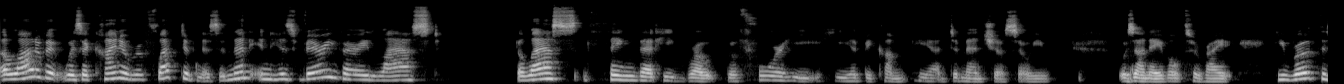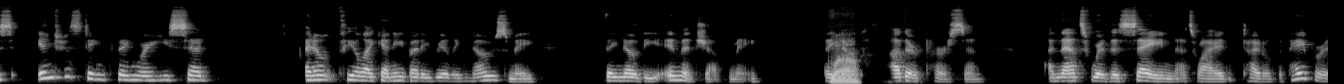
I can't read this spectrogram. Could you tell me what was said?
a lot of it was a kind of reflectiveness. And then in his very very last the last thing that he wrote before he he had become he had dementia so he was unable to write he wrote this interesting thing where he said i don't feel like anybody really knows me. They know the image of me. They Wow. know this other person and that's where the saying that's why i titled the paper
